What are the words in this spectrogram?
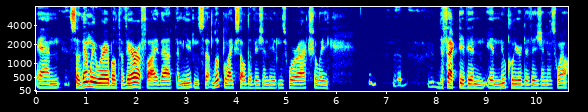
And so then we were able to verify that the mutants that looked like cell division mutants were actually defective in, in nuclear division as well.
